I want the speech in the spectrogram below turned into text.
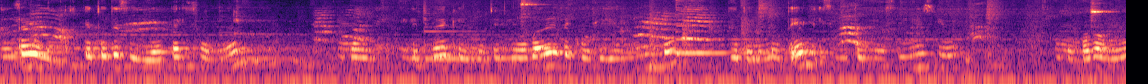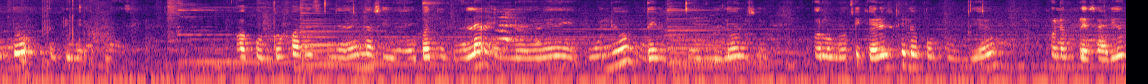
él revelaba aspectos de su personal, como el hecho de que no tenía hogar y recorría el mundo de hotel en hotel y sin poder su misión como un vagabundo de primera clase. Facundo fue asesinado en la ciudad de Guatemala el 9 de julio de 2011 por unos sicarios que lo confundieron con empresarios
